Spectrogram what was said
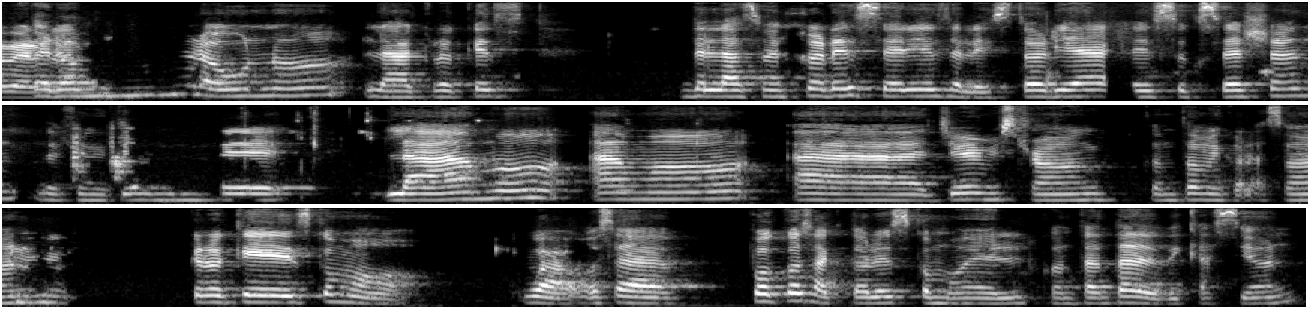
ver, Pero mi número uno, la creo que es de las mejores series de la historia, es Succession. Definitivamente la amo, amo a Jeremy Strong con todo mi corazón. Creo que es como, wow, o sea, pocos actores como él con tanta dedicación.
